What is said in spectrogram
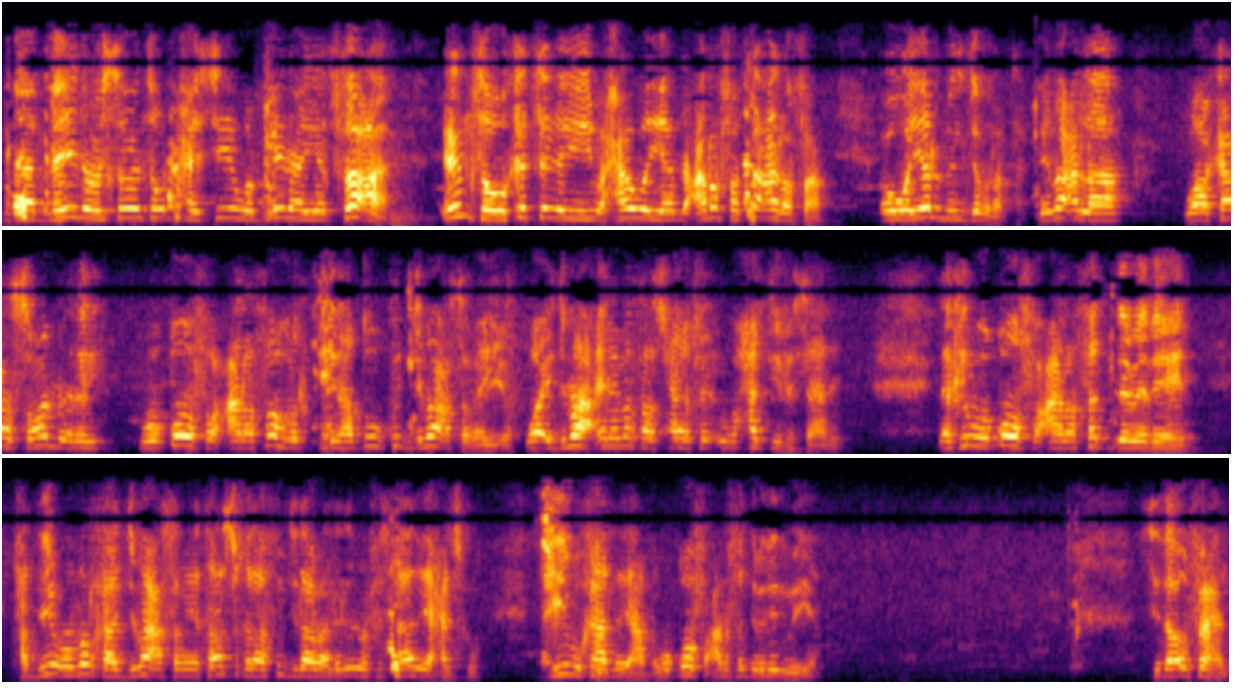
ما بينه انت ونحيسيه وبين أن يدفع انت وكتغي وحاول عرفة عرفة هو يرمي الجمرة بمعنى وكان صامري وقوف عرفه الكين هدو كل جماع سميه وإجماع إلى مرخص وحكي في سهلي لكن وقوف عرفة دبدين حدي ومرخص جماع سميه تاسو خلاف جنابا لقيمه في سهلي يحجكو شيء مكان يهضم وقوف عرفة دبدين ويا سيدا فهل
